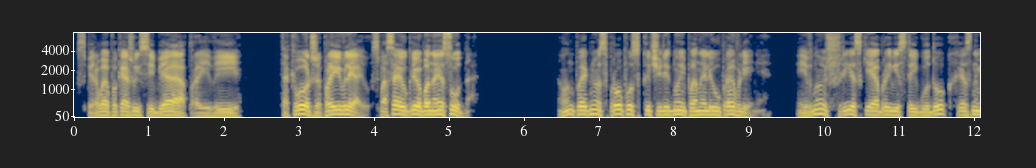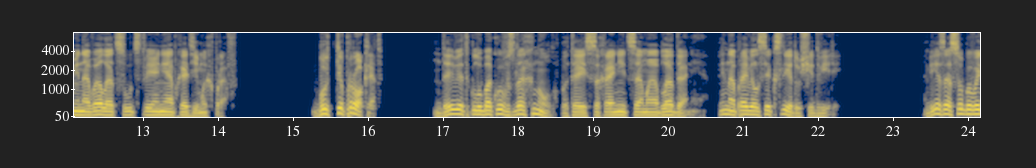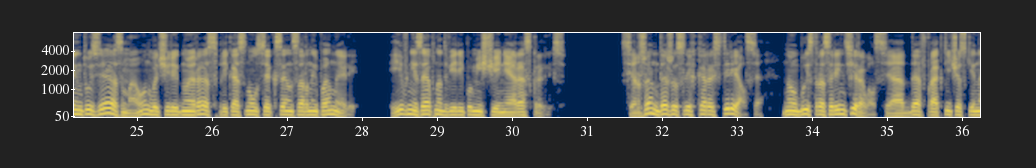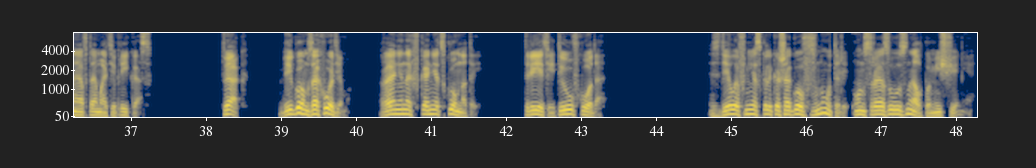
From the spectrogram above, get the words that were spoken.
Сперва покажи себя, прояви, так вот же, проявляю, спасаю грёбаное судно. Он поднес пропуск к очередной панели управления, и вновь резкий обрывистый гудок ознаменовал отсутствие необходимых прав. «Будь ты проклят!» Дэвид глубоко вздохнул, пытаясь сохранить самообладание, и направился к следующей двери. Без особого энтузиазма он в очередной раз прикоснулся к сенсорной панели, и внезапно двери помещения раскрылись. Сержант даже слегка растерялся, но быстро сориентировался, отдав практически на автомате приказ. «Так, бегом заходим. Раненых в конец комнаты. Третий, ты у входа». Сделав несколько шагов внутрь, он сразу узнал помещение.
